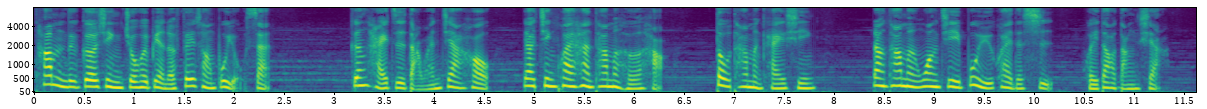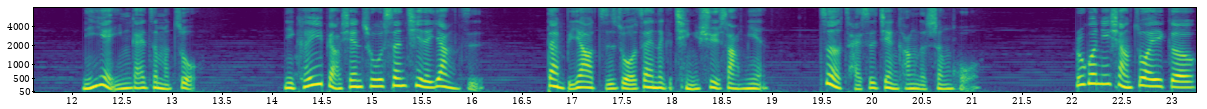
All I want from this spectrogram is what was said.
他们的个性就会变得非常不友善。跟孩子打完架后，要尽快和他们和好，逗他们开心，让他们忘记不愉快的事，回到当下。你也应该这么做。你可以表现出生气的样子，但不要执着在那个情绪上面，这才是健康的生活。如果你想做一个，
